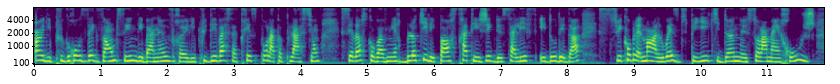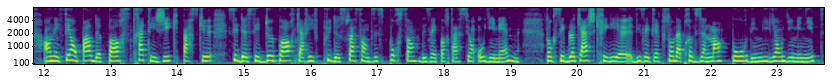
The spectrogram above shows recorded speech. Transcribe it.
Un des plus gros exemples, c'est une des manœuvres les plus dévastatrices pour la population. C'est lorsqu'on va venir bloquer les ports stratégiques de Salif et d'Odeda, situés complètement à l'ouest du pays qui donnent sur la mer Rouge. En effet, on parle de ports stratégiques parce que c'est de ces deux ports qu'arrivent plus de 70% des importations au Yémen. Donc, ces blocages créent euh, des interruptions d'approvisionnement pour des millions de Yéménites.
